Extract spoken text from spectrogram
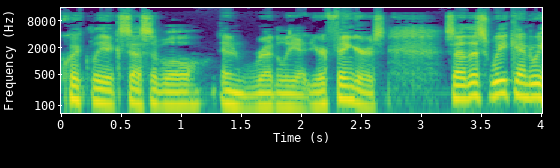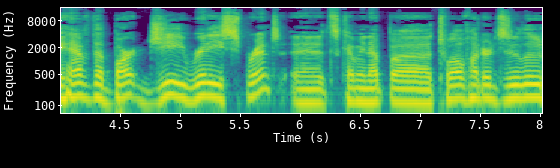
quickly accessible and readily at your fingers. So this weekend we have the Bart G RTTY Sprint and it's coming up, uh, 1200 Zulu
